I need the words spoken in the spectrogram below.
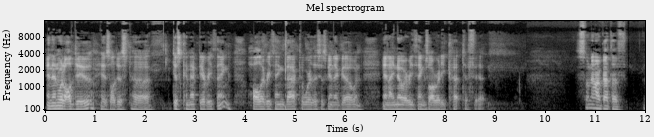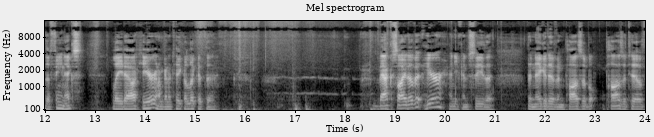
And then what I'll do is I'll just uh, disconnect everything, haul everything back to where this is going to go, and, and I know everything's already cut to fit. So now I've got the, the Phoenix laid out here, and I'm going to take a look at the back side of it here, and you can see the, the negative and positive, positive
